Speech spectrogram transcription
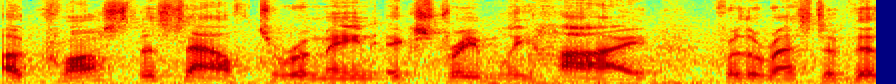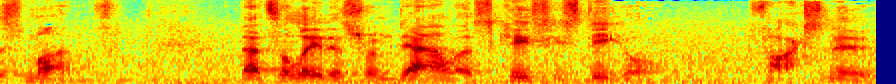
across the south to remain extremely high for the rest of this month. That's the latest from Dallas. Casey Stegall, Fox News.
